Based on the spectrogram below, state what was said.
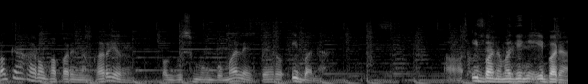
magkakaroon ka pa rin ng karir pag gusto mong bumalik, pero iba na. Ah, iba na, magiging iba na.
